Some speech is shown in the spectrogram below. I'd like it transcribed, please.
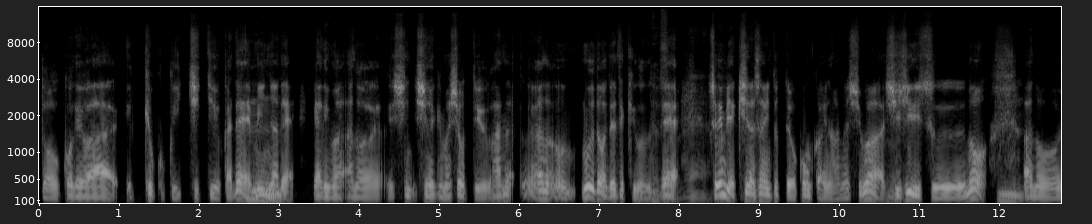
と、これは、挙国一致っていうかね、みんなでやりま、あの、ししのぎましょうっていう、あの、のムードが出てくるんで、ね、そういう意味で岸田さんにとっては今回の話は支持率の、うん、あの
